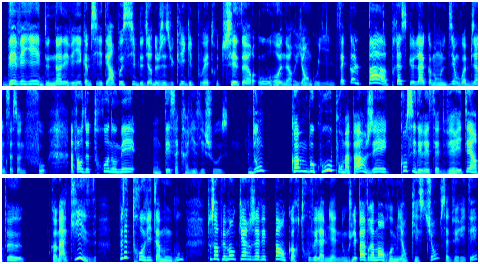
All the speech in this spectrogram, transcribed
d'éveillé de non éveillé, comme s'il était impossible de dire de Jésus-Christ qu'il pouvait être chaser ou runner yang ou yin. Ça colle pas presque là, comme on le dit, on voit bien que ça sonne faux. À force de trop nommer, on désacralise les choses. Donc, comme beaucoup, pour ma part, j'ai considéré cette vérité un peu comme acquise, peut-être trop vite à mon goût, tout simplement car j'avais pas encore trouvé la mienne, donc je l'ai pas vraiment remis en question, cette vérité,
